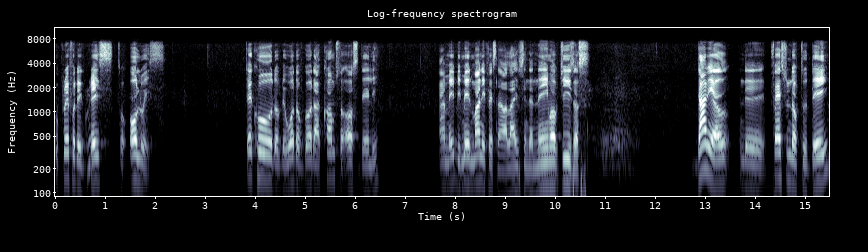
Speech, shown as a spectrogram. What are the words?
We pray for the grace to always take hold of the Word of God that comes to us daily and may be made manifest in our lives in the name of Jesus. Daniel, in the first reading of today,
